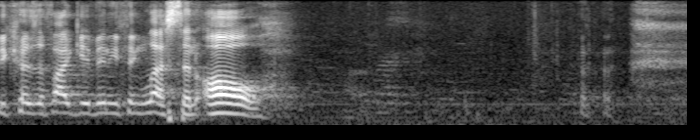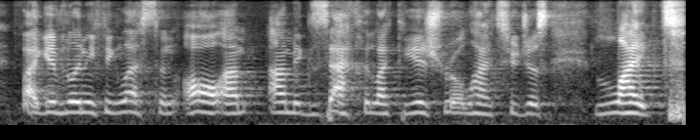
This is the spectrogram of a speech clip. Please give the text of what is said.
Because if I give anything less than all, if I give anything less than all, I'm, I'm exactly like the Israelites who just liked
